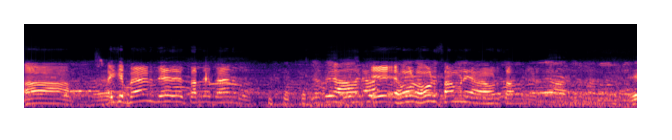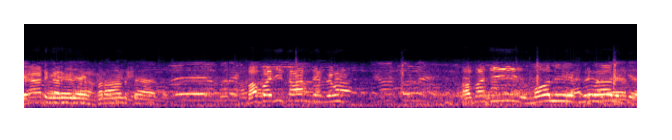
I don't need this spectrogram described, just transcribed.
ਹਾਂ ਇੱਥੇ ਬਹਿਣ ਦੇ ਥੱਲੇ ਬਹਿਣ ਦੇ। ਇਹ ਹੁਣ ਹੁਣ ਸਾਹਮਣੇ ਆ ਹੁਣ ਸਾਹਮਣੇ ਆ। ਐਡ ਕਰਕੇ। ਫਰਾਂਟ ਤੇ ਬਾਬਾ ਜੀ ਤਾਂ ਦੇਖਣਾ ਬਾਬਾ ਜੀ ਮੌਲੀ ਨਿਕਾਲ ਕੇ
